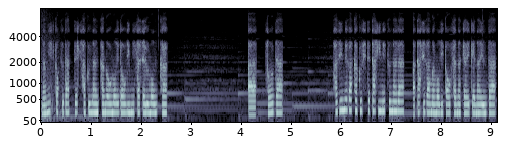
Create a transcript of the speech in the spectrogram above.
何一つだって非白なんかの思い通りにさせるもんか。あ、そうだ。はじめが隠してた秘密なら、私が守り通さなきゃいけないんだ。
